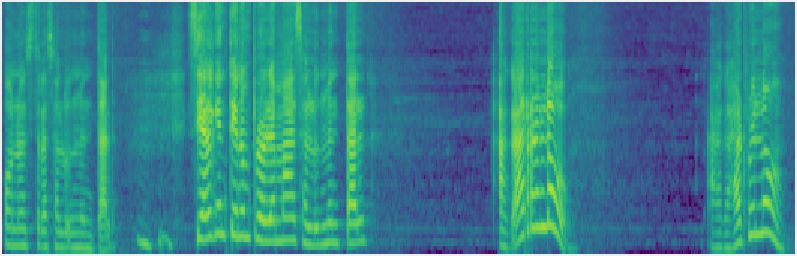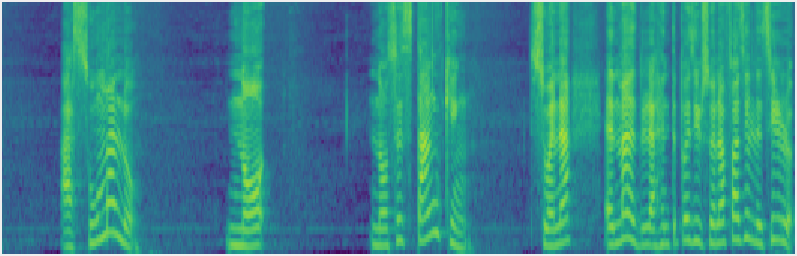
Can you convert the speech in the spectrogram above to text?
o nuestra salud mental. Si alguien tiene un problema de salud mental, agárrelo. Agárrelo. Asúmalo. No, no se estanquen. Suena, es más, la gente puede decir, suena fácil decirlo.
